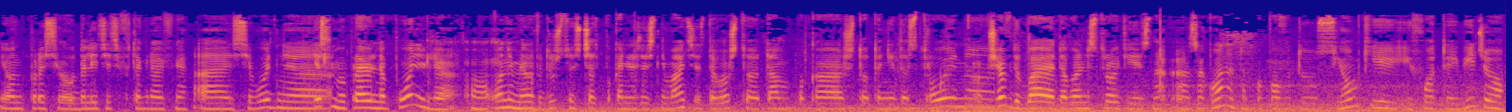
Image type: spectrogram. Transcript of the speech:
и он просил удалить эти фотографии. А сегодня, если мы правильно поняли, э, он имел в виду, что сейчас пока нельзя снимать из-за того, что там пока что-то недостроено. Вообще в Дубае довольно строгие э, законы там, по поводу съемки и фото, и видео,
